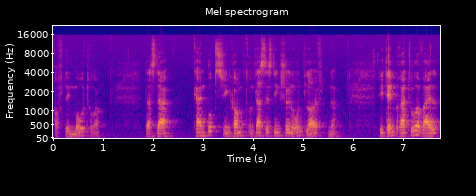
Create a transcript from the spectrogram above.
auf den Motor, dass da kein Bubschen kommt und dass das Ding schön rund läuft. Ne? Die Temperatur, weil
